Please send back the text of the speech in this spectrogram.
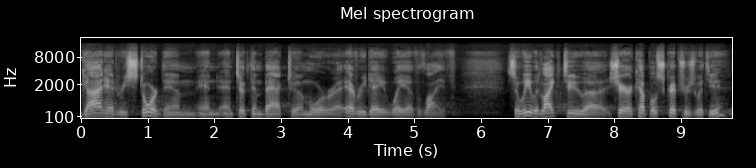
God had restored them and, and took them back to a more everyday way of life. So we would like to uh, share a couple scriptures with you.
